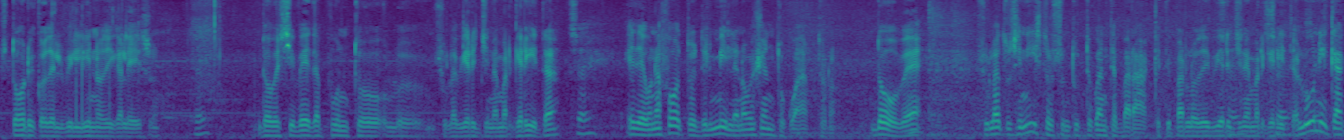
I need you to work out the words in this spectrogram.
storico del villino di Galeso sì. dove si vede appunto sulla via Regina Margherita sì. ed è una foto del 1904 dove sul lato sinistro sono tutte quante baracche ti parlo di via Regina Margherita l'unica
